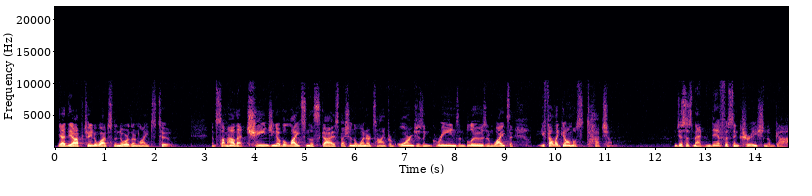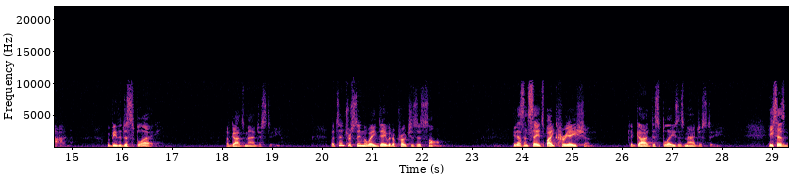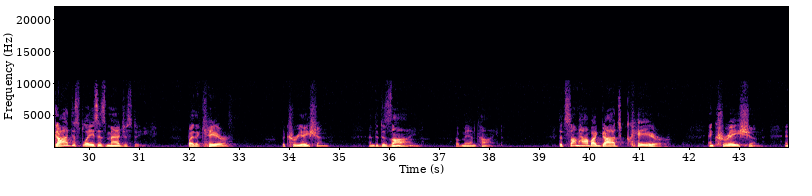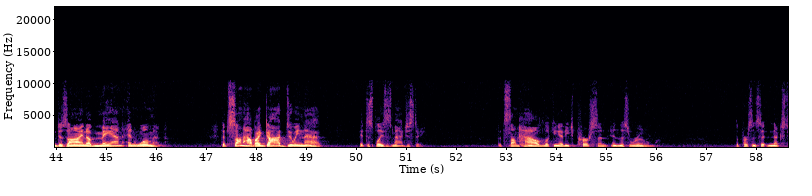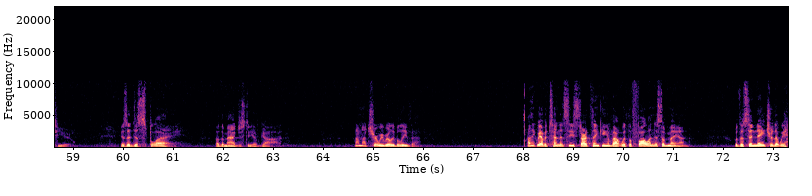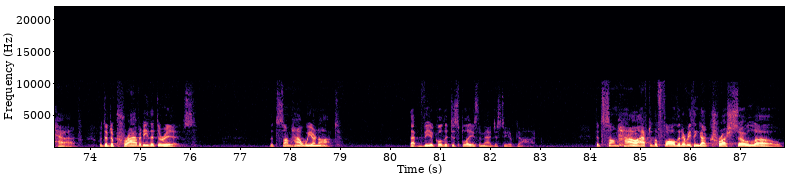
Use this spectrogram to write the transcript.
you had the opportunity to watch the northern lights too. And somehow that changing of the lights in the sky, especially in the wintertime, from oranges and greens and blues and whites, and you felt like you almost touch them. And just this magnificent creation of God would be the display of God's majesty. But it's interesting the way David approaches his psalm. He doesn't say it's by creation that God displays his majesty. He says God displays his majesty by the care, the creation, and the design of mankind. That somehow by God's care and creation and design of man and woman, that somehow by God doing that, it displays his majesty. That somehow looking at each person in this room, the person sitting next to you, is a display of the majesty of God. I'm not sure we really believe that. I think we have a tendency to start thinking about with the fallenness of man, with the sin nature that we have, with the depravity that there is, that somehow we are not that vehicle that displays the majesty of God that somehow after the fall that everything got crushed so low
